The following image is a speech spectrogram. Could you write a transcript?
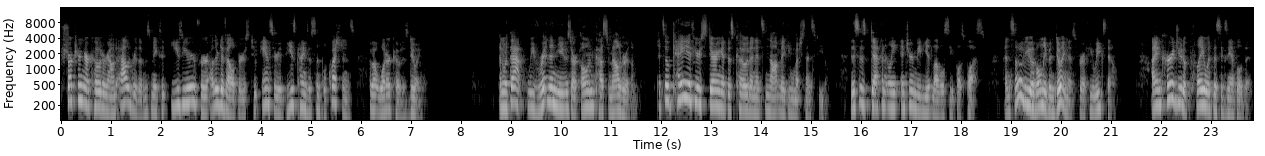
Structuring our code around algorithms makes it easier for other developers to answer these kinds of simple questions about what our code is doing. And with that, we've written and used our own custom algorithm. It's okay if you're staring at this code and it's not making much sense to you. This is definitely intermediate level C++, and some of you have only been doing this for a few weeks now. I encourage you to play with this example a bit.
